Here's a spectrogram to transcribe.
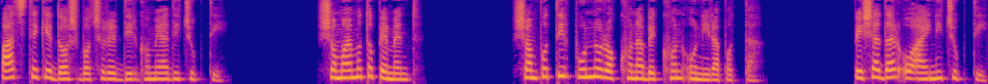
পাঁচ থেকে দশ বছরের দীর্ঘমেয়াদী চুক্তি। সময়মতো পেমেন্ট। সম্পত্তির পূর্ণ রক্ষণাবেক্ষণ ও নিরাপত্তা। পেশাদার ও আইনি চুক্তি।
